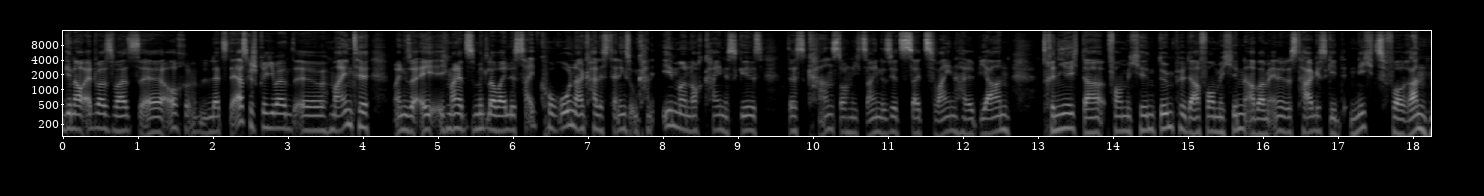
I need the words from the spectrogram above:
genau etwas, was äh, auch im letzten Erstgespräch jemand äh, meinte. Meine so, ey, ich mache jetzt mittlerweile seit Corona Calisthenics und kann immer noch keine Skills. Das kann es doch nicht sein. Das ist jetzt seit zweieinhalb Jahren trainiere ich da vor mich hin, dümpel da vor mich hin, aber am Ende des Tages geht nichts voran.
